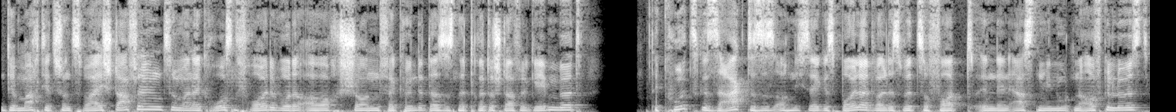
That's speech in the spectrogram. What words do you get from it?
gemacht, jetzt schon zwei Staffeln. Zu meiner großen Freude wurde auch schon verkündet, dass es eine dritte Staffel geben wird. Kurz gesagt, das ist auch nicht sehr gespoilert, weil das wird sofort in den ersten Minuten aufgelöst.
